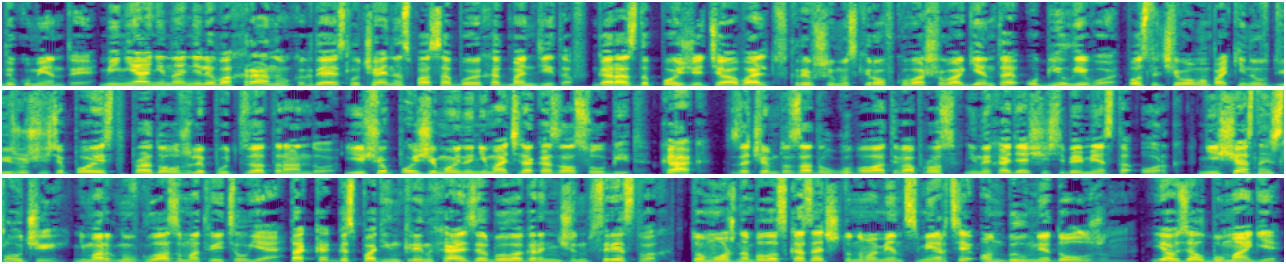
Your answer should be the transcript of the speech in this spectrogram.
документы. Меня они наняли в охрану, когда я случайно спас обоих от бандитов. Позже Теовальд, вскрывший маскировку вашего агента, убил его, после чего мы, покинув движущийся поезд, продолжили путь в Затранду. Еще позже мой наниматель оказался убит. Как? Зачем-то задал глуповатый вопрос, не находящий себе места орк. Несчастный случай, не моргнув глазом, ответил я. Так как господин Кринхайзер был ограничен в средствах, то можно было сказать, что на момент смерти он был мне должен. Я взял бумаги.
